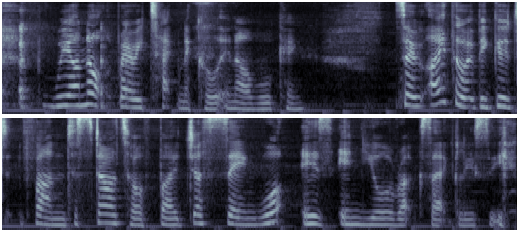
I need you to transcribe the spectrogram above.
we are not very technical in our walking. So I thought it'd be good fun to start off by just saying what is in your rucksack, Lucy.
